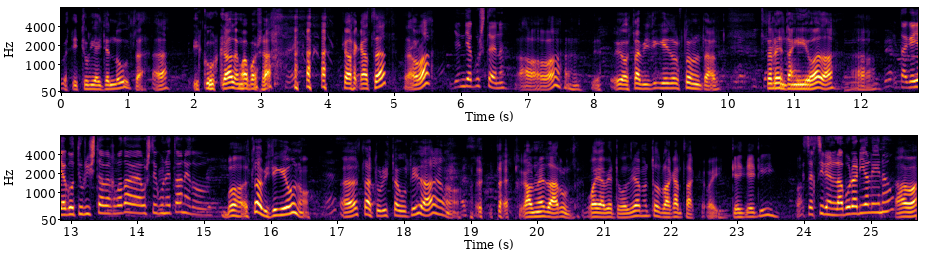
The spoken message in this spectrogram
beti txuli aiten du, eta, hala, ikurka, dema pasa, karakatzat, hala. Jendiak usten? Hala, jo, ez da bizik edo uston, eta lehentan gioa da. Eta gehiago turista behar bada ostegunetan edo? Bo, ez da bizik no. Ez da turista guti da, galme da arrunt. Guai abetu dira, mentoz bakantzak, bai, kei Zer ziren laboraria lehen hau? Ah, ba,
